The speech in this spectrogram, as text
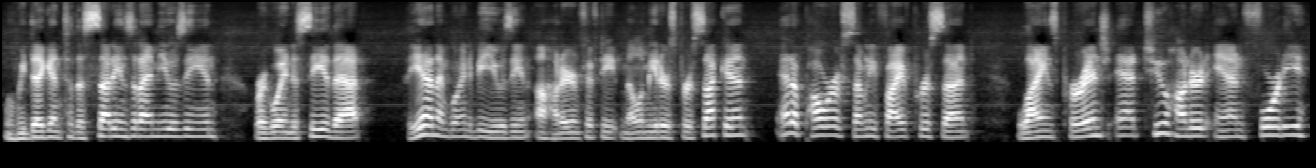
When we dig into the settings that I'm using, we're going to see that Again, I'm going to be using 150 millimeters per second at a power of 75%, lines per inch at 240.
